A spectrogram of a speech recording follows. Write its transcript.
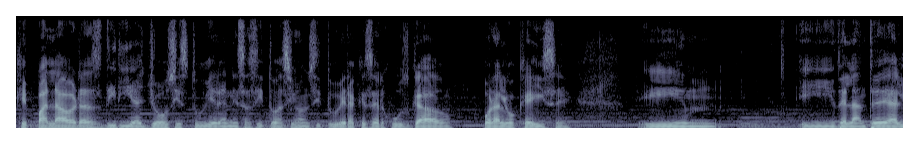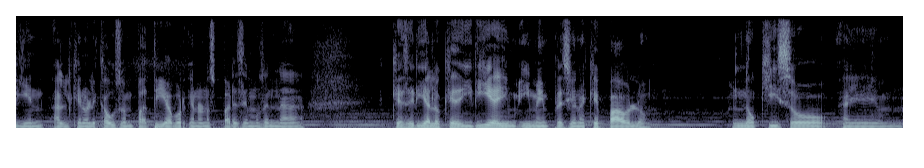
¿Qué palabras diría yo si estuviera en esa situación, si tuviera que ser juzgado por algo que hice y, delante de alguien al que no le causo empatía porque no nos parecemos en nada? ¿Qué sería lo que diría? Y, me impresiona que Pablo no quiso em,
